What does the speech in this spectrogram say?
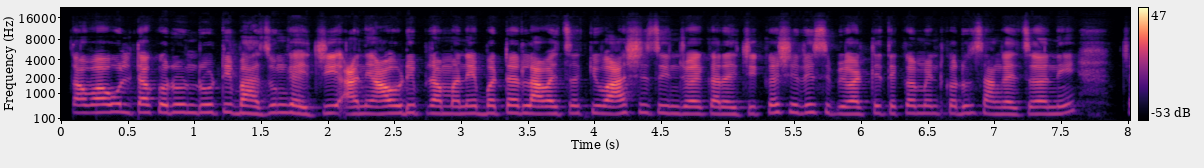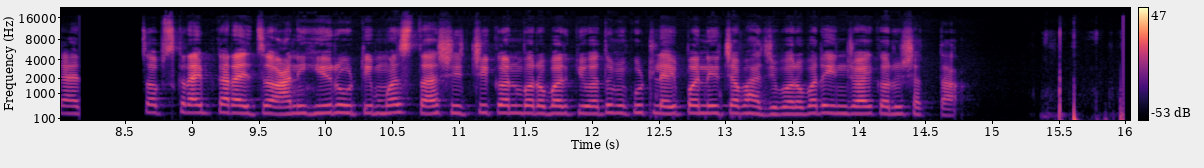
तवा उलटा करून रोटी भाजून घ्यायची आणि आवडीप्रमाणे बटर लावायचं किंवा अशीच एन्जॉय करायची. कशी रेसिपी वाटते ते कमेंट करून सांगायचं आणि चॅ सबस्क्राईब करायचं आणि ही रोटी मस्त अशी चिकनबरोबर किंवा तुम्ही कुठल्याही पनीरच्या भाजीबरोबर एन्जॉय करू शकता.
